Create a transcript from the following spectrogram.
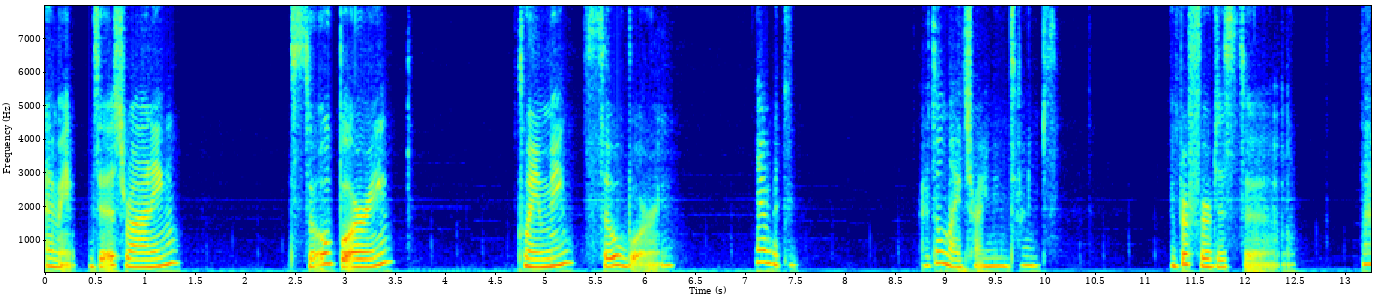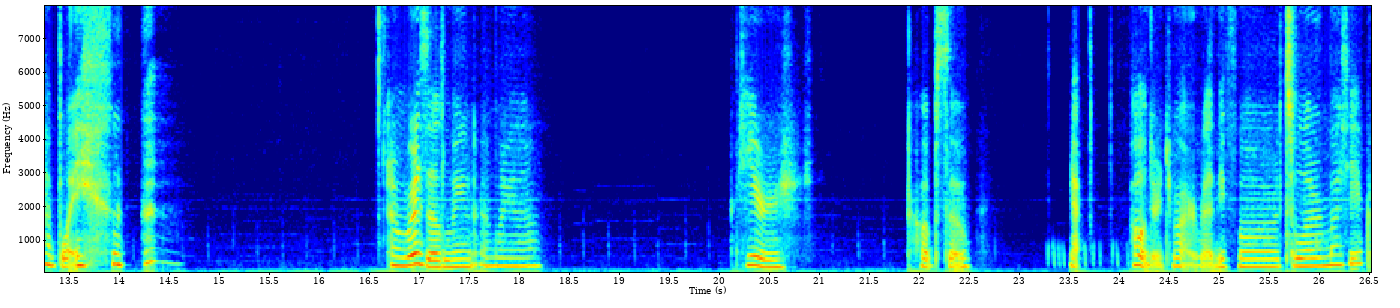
I mean, just running. So boring. Claiming. So boring. Everything. I don't like training times. I prefer just to not play. and where's Adeline? Elena? Here. Hope so. Yeah. Oh, there you are. Ready for to learn magic?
